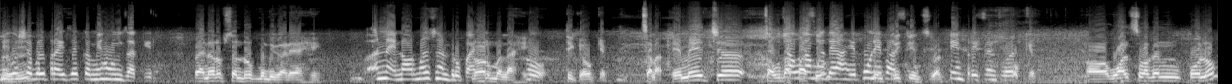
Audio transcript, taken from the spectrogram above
निगोशिएबल प्राइस कमी होऊन जातील. पॅनर ऑफ सनरूफमध्ये गाडी आहे. नाही नॉर्मल सनरूफ आहे. नॉर्मल आहे. हो. ठीक आहे ओके चला एम एच चौदा मध्ये आहे Pune Pimpri okay Volkswagen Polo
